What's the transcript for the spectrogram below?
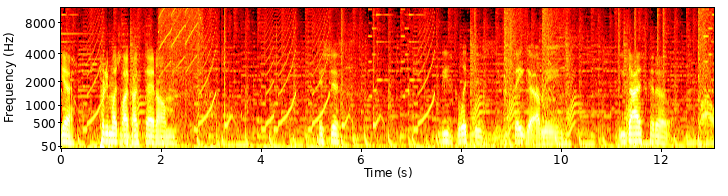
yeah, pretty much like I said, um, it's just these glitches. Sega, I mean, you guys could have wow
